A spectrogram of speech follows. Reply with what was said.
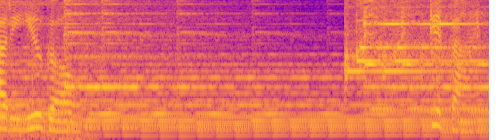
How do you go. Goodbye.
